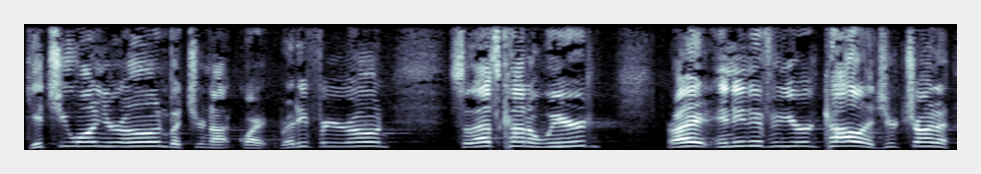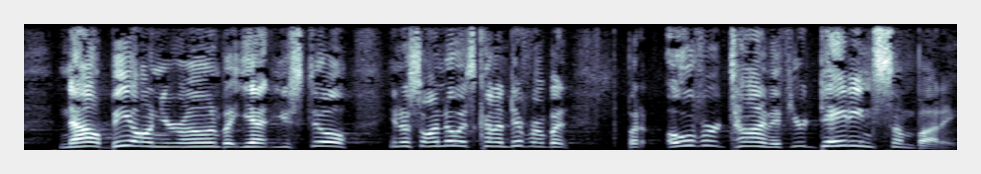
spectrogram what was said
get you on your own but you're not quite ready for your own. So that's kind of weird, right? And even if you're in college, you're trying to now be on your own but yet you still, you know, so I know it's kind of different but but over time if you're dating somebody,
